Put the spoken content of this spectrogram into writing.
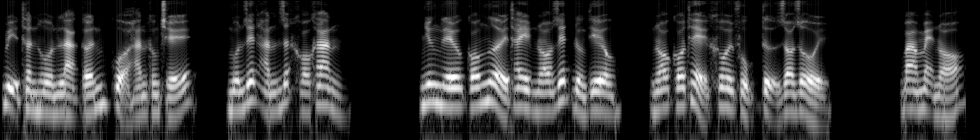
bị thần hồn lạc ấn của hắn khống chế, muốn giết hắn rất khó khăn. Nhưng nếu có người thay nó giết đường tiêu, nó có thể khôi phục tự do rồi. Ba mẹ nó.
